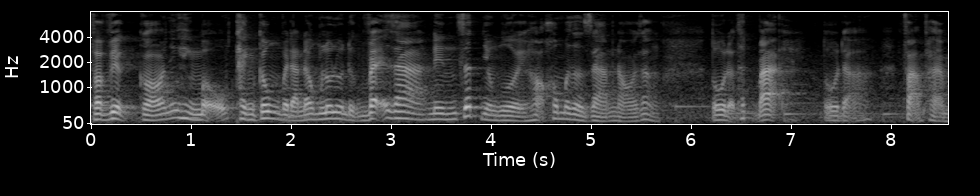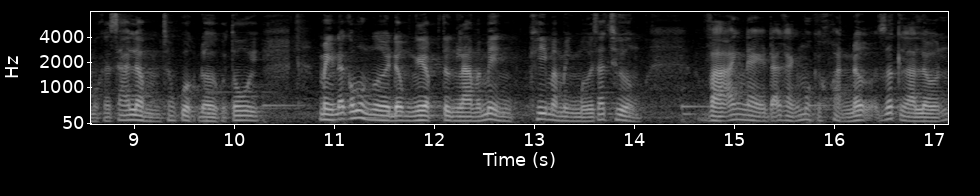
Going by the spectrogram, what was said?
Và việc có những hình mẫu thành công về đàn ông luôn luôn được vẽ ra nên rất nhiều người họ không bao giờ dám nói rằng tôi đã thất bại, tôi đã phạm phải một cái sai lầm trong cuộc đời của tôi. Mình đã có một người đồng nghiệp từng làm với mình khi mà mình mới ra trường và anh này đã gánh một cái khoản nợ rất là lớn,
